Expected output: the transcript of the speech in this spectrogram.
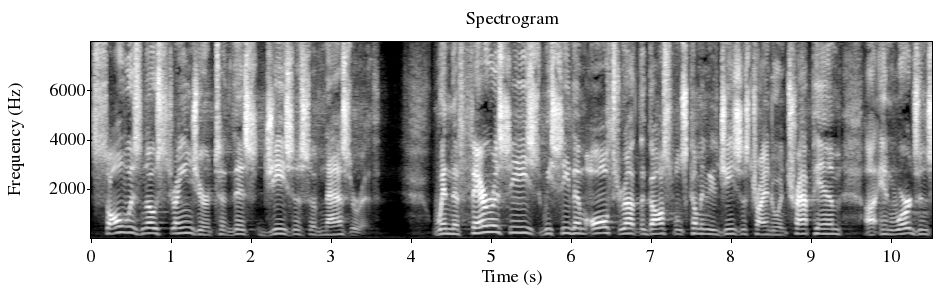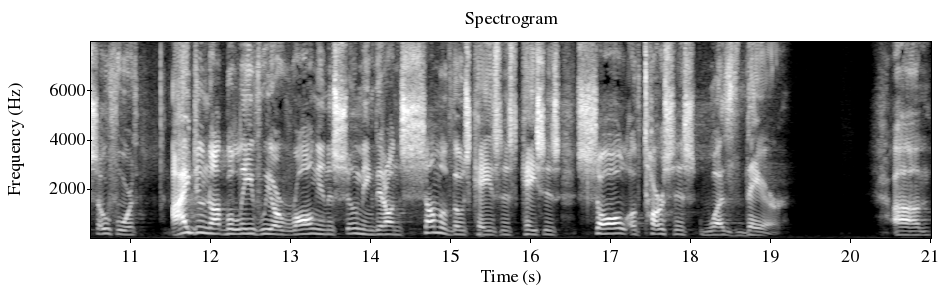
Saul was no stranger to this Jesus of Nazareth. When the Pharisees, we see them all throughout the Gospels coming to Jesus, trying to entrap him uh, in words and so forth. I do not believe we are wrong in assuming that on some of those cases, cases Saul of Tarsus was there. Um,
